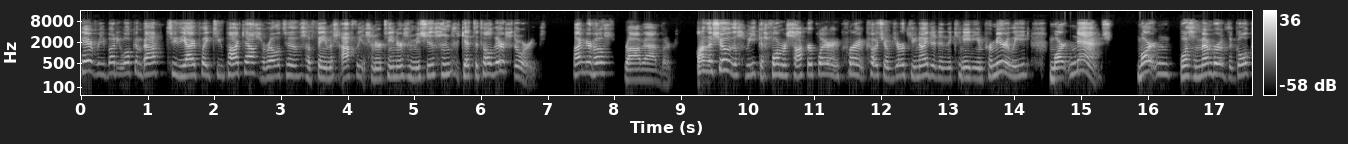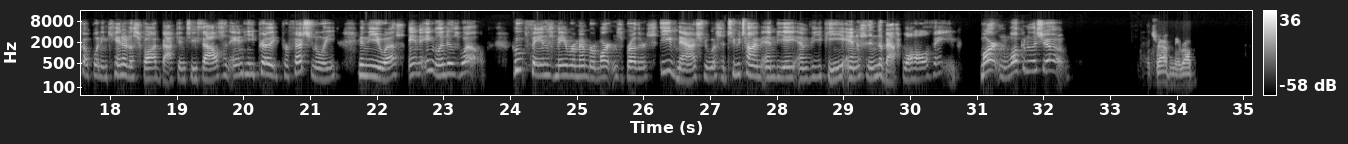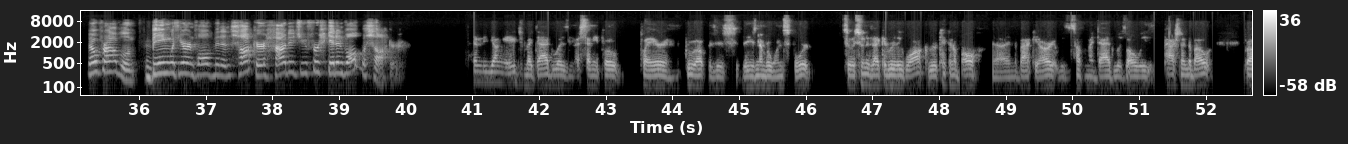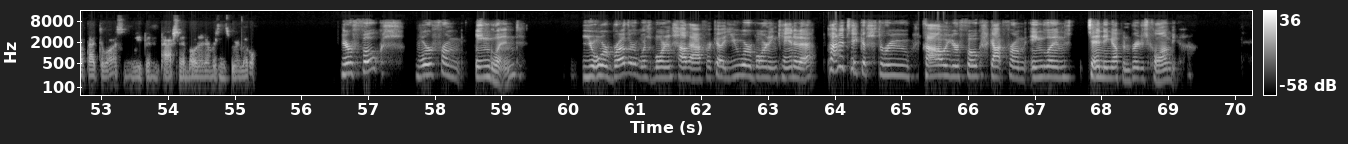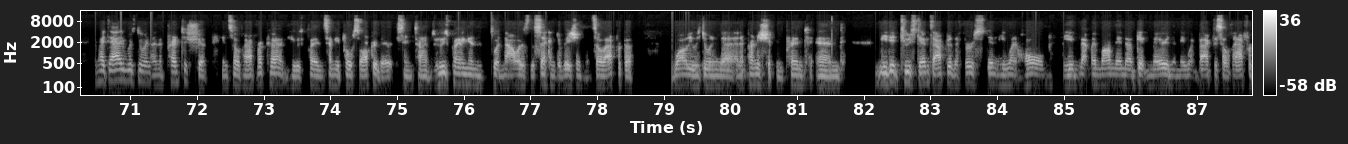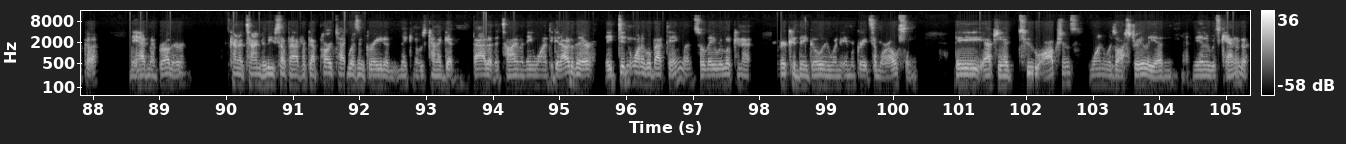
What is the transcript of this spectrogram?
Hey, everybody, welcome back to the I Played Too podcast, where relatives of famous athletes, entertainers, and musicians get to tell their stories. I'm your host, Rob Adler. On the show this week is former soccer player and current coach of York United in the Canadian Premier League, Martin Nash. Martin was a member of the Gold Cup winning Canada squad back in 2000, and he played professionally in the US and England as well. Hoop fans may remember Martin's brother, Steve Nash, who was a two time NBA MVP and is in the Basketball Hall of Fame. Martin, welcome to the show. Thanks for having me, Rob. No problem. Being with your involvement in soccer, how did you first get involved with soccer? At a young age, my dad was a semi pro player and grew up as his, his number one sport. So as soon as I could really walk, we were kicking a ball uh, in the backyard. It was something my dad was always passionate about brought that to us, and we've been passionate about it ever since we were little. Your folks were from England. Your brother was born in South Africa. You were born in Canada. Kind of take us through how your folks got from England to ending up in British Columbia. My dad was doing an apprenticeship in South Africa and he was playing semi pro soccer there at the same time. So he was playing in what now is the second division in South Africa while he was doing uh, an apprenticeship in print. And he did two stints. After the first stint, he went home. He met my mom. They ended up getting married, and they went back to South Africa. They had my brother. Kind of time to leave South Africa. Apartheid wasn't great, and like it was kind of getting bad at the time, and they wanted to get out of there. They didn't want to go back to England, so they were looking at where could they go. They wanted to immigrate somewhere else, and they actually had two options. One was Australia, and the other was Canada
